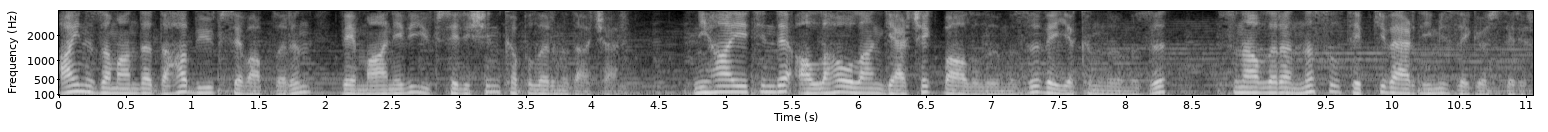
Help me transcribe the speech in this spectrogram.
aynı zamanda daha büyük sevapların ve manevi yükselişin kapılarını da açar. Nihayetinde Allah'a olan gerçek bağlılığımızı ve yakınlığımızı, sınavlara nasıl tepki verdiğimizle gösterir.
